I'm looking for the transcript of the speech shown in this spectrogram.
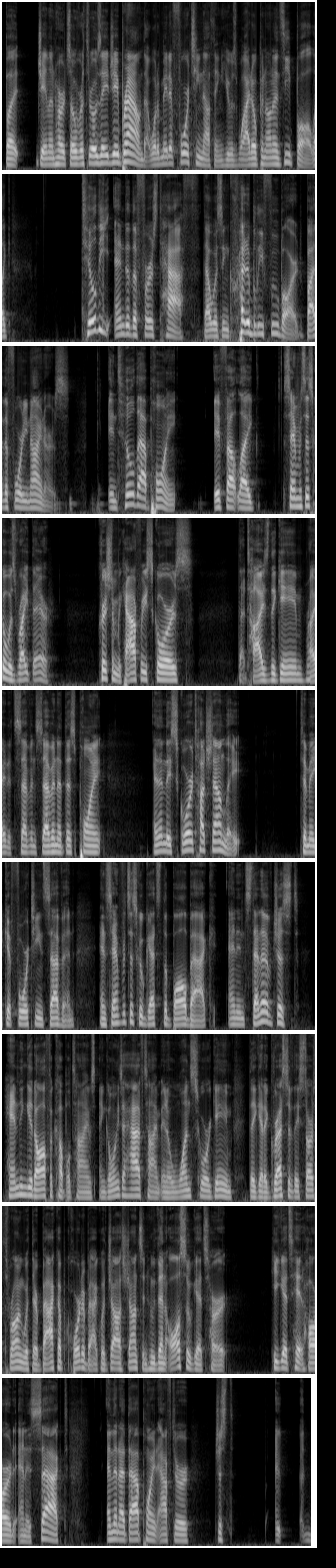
But Jalen Hurts overthrows AJ Brown. That would have made it 14 nothing. He was wide open on a deep ball. Like till the end of the first half that was incredibly foobarred by the 49ers. Until that point, it felt like San Francisco was right there. Christian McCaffrey scores that ties the game, right? It's 7 7 at this point. And then they score a touchdown late to make it 14 7. And San Francisco gets the ball back. And instead of just handing it off a couple times and going to halftime in a one score game. They get aggressive. They start throwing with their backup quarterback, with Josh Johnson, who then also gets hurt. He gets hit hard and is sacked. And then at that point, after just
